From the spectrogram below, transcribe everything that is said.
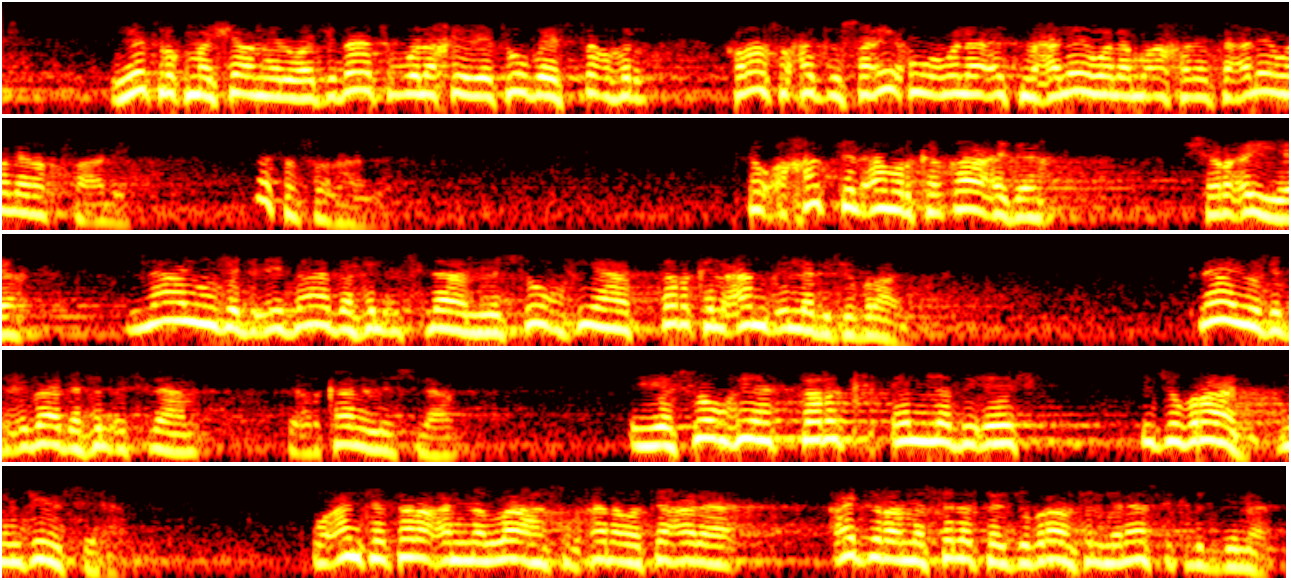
ويترك ما شاء من الواجبات والاخير يتوب ويستغفر؟ خلاص وحجه صحيح ولا إثم عليه ولا مؤاخذة عليه ولا نقص عليه. لا تصل هذا. لو أخذت الأمر كقاعدة شرعية لا يوجد عبادة في الإسلام يسوغ فيها ترك العمد إلا بجبران. لا يوجد عبادة في الإسلام في أركان الإسلام يسوغ فيها الترك إلا بإيش؟ بجبران من جنسها. وأنت ترى أن الله سبحانه وتعالى أجرى مسألة الجبران في المناسك بالدماء.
